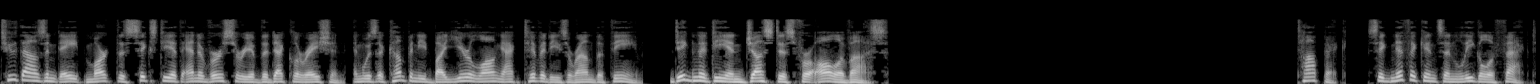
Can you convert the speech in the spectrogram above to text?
2008 marked the 60th anniversary of the Declaration, and was accompanied by year-long activities around the theme, "'Dignity and Justice for All of Us". Significance and legal effect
